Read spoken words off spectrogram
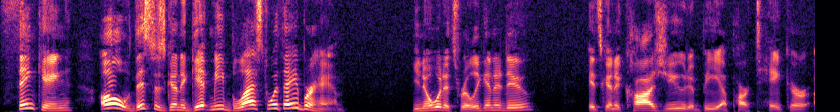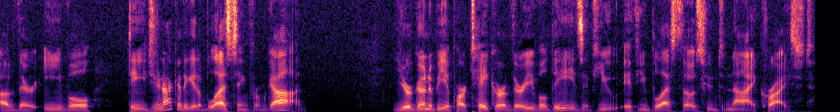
thinking, oh, this is going to get me blessed with Abraham. You know what it's really going to do? It's going to cause you to be a partaker of their evil deeds. You're not going to get a blessing from God. You're going to be a partaker of their evil deeds if you, if you bless those who deny Christ.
